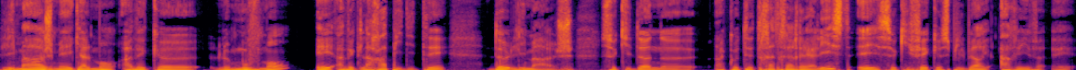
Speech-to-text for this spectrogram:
l'image, mais également avec euh, le mouvement et avec la rapidité de l'image, ce qui donne un côté très très réaliste et ce qui fait que Spielberg arrive et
